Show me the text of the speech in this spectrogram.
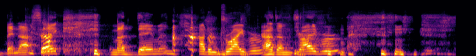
Ben Affleck, Matt Damon, Adam Driver, Adam Driver,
